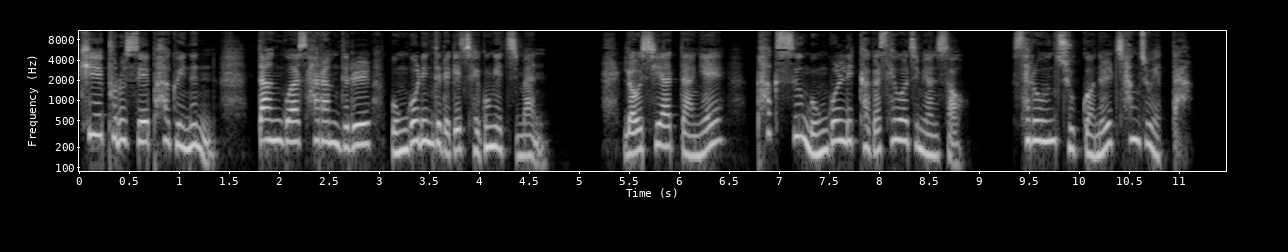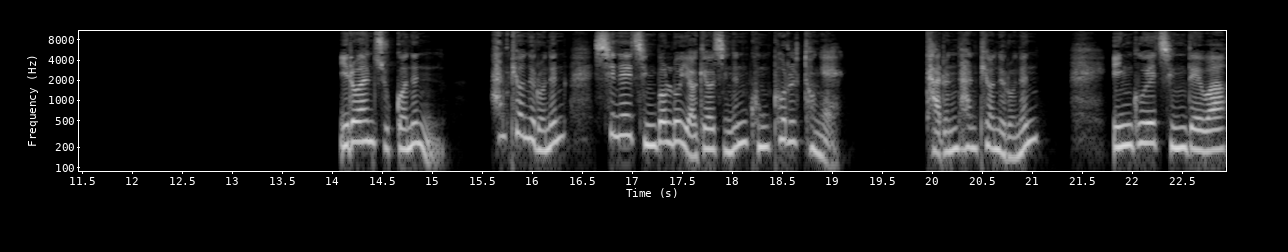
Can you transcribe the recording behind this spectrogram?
키에프루스의 파괴는 땅과 사람들을 몽골인들에게 제공했지만 러시아 땅에 팍스 몽골리카가 세워지면서 새로운 주권을 창조했다. 이러한 주권은 한편으로는 신의 징벌로 여겨지는 공포를 통해 다른 한편으로는 인구의 증대와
